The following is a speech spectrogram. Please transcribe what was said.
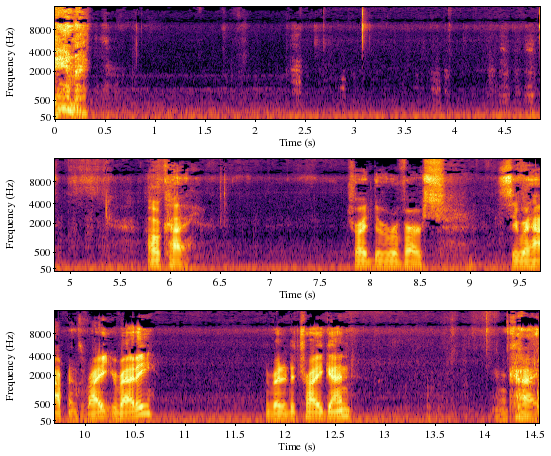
Damn it! Okay. Tried the reverse. See what happens, right? You ready? You ready to try again? Okay.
